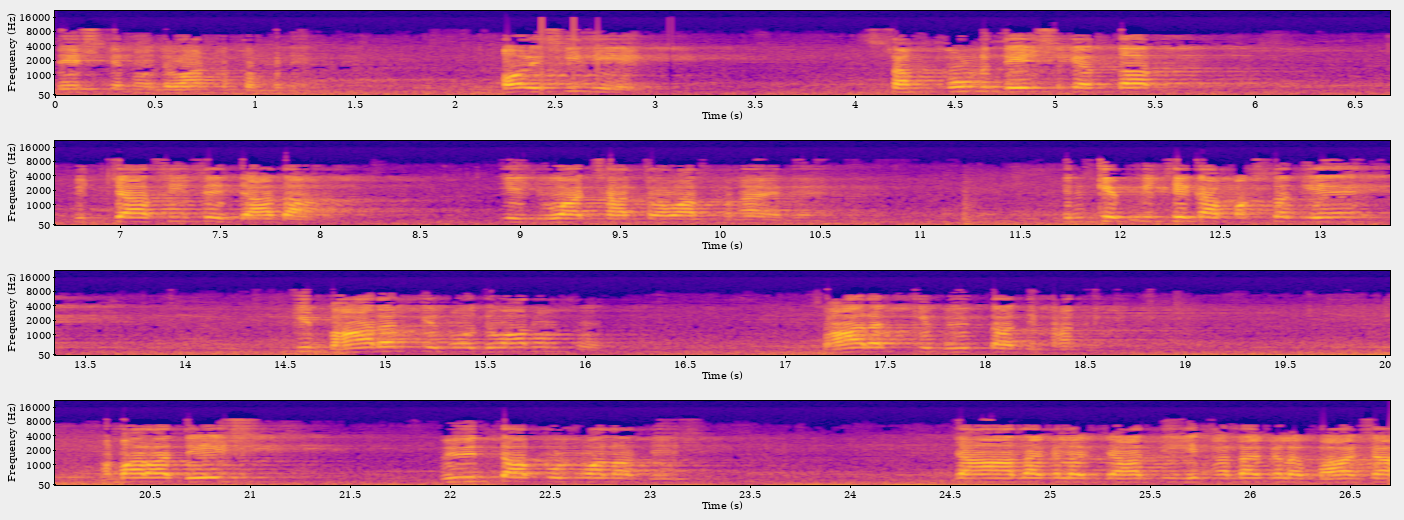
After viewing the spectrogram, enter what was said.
देश के नौजवानों को मिले। और इसीलिए संपूर्ण देश के अंदर पिचासी से ज़्यादा ये युवा छात्रावास बनाए गए हैं। इनके पीछे का मकसद ये है कि भारत के नौजवानों को भारत की विविधता दिखाने हमारा देश विविधतापूर्ण वाला देश जहाँ अलग अलग जाति अलग अलग भाषा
